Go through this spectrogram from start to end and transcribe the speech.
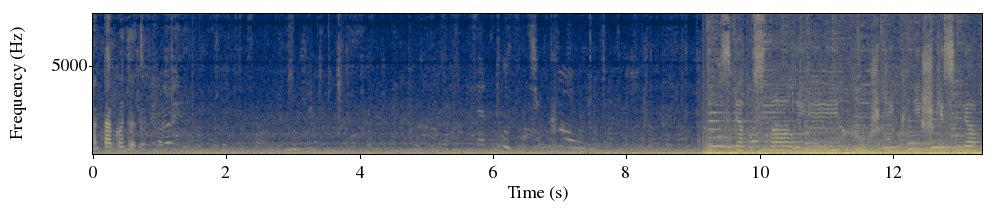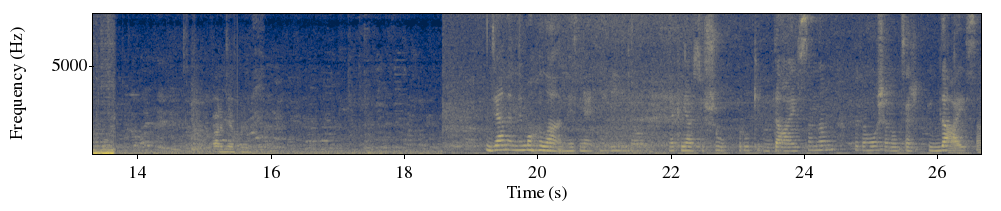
Вот так вот тут. Спят усталые игрушки, книжки спят. Армія плюс. Діана не могла не зняти відео, як я сушу руки Дайсоном, тому що ну це ж Дайсон,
